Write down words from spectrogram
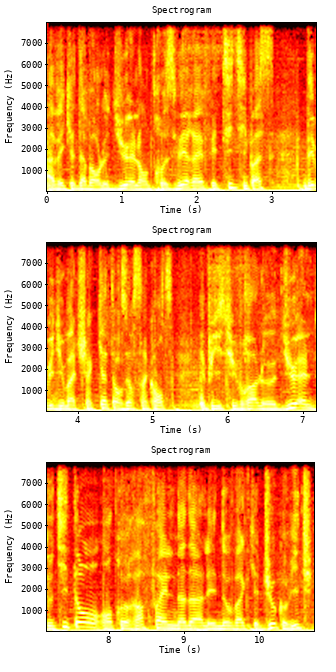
avec d'abord le duel entre Zverev et Tsitsipas. Début du match à 14h50. Et puis il suivra le duel de titans entre Rafael Nadal et Novak Djokovic.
